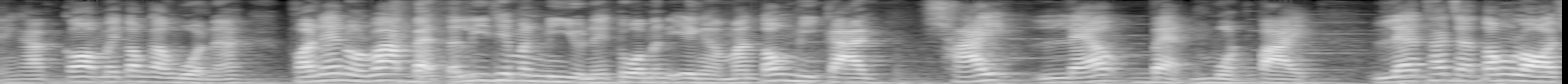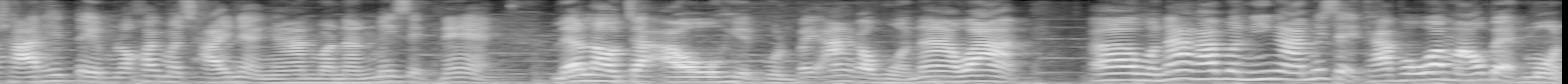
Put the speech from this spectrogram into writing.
นะครับ ก็ไม่ต้องกังวลนะ เพราะแน่นอนว่าแบตเตอรี่ที่มันมีอยู่ในตัวมันเองอะมันต้องมีการใช้แล้วแบตหมดไป และถ้าจะต้องรอชาร์จให้เต็มแล้วค่อยมาใช้เนี่ยงานวันนั้นไม่เสร็จแน่ แล้วเราจะเอาเหตุผลไปอ้างกับหัวหน้าว่า เอ่อหัวหน้าครับวันนี้งานไม่เสร็จครับเพราะว่าเมาส์แบตหมด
